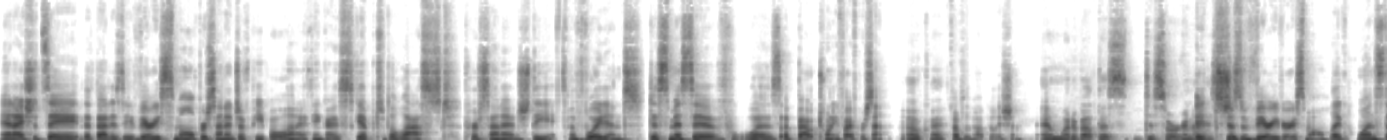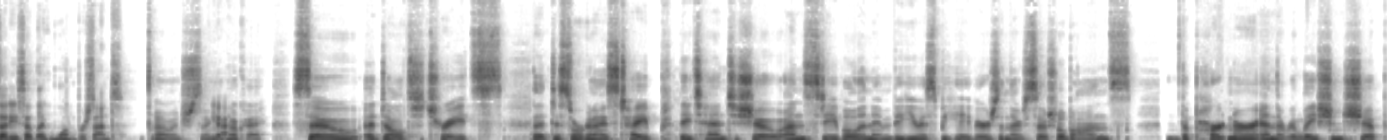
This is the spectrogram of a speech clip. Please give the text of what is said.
And I should say that that is a very small percentage of people. And I think I skipped the last percentage. The avoidant, dismissive was about 25% Okay. of the population. And what about this disorganized? It's just very, very small. Like one study said like 1%. Oh, interesting. Yeah. Okay. So, adult traits, the disorganized type, they tend to show unstable and ambiguous behaviors in their social bonds. The partner and the relationship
